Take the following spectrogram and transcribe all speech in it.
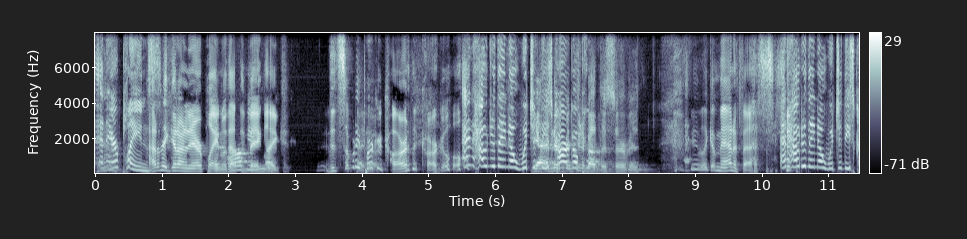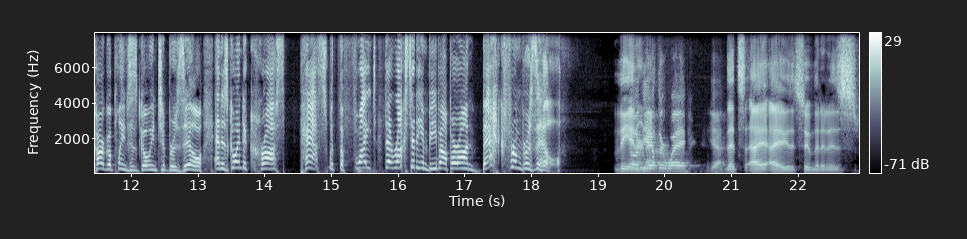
And airplanes. How do they get on an airplane And without them being like, did somebody I park know. a car in the cargo hold? and how do they know which Yeah, of these and they're cargo bitching pl- about the service. like a manifest. and how do they know which of these cargo planes is going to Brazil and is going to cross paths with the flight that Rocksteady and Bebop are on back from Brazil? the Going internet. the other way. Yeah. That's I, I assume that it is.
